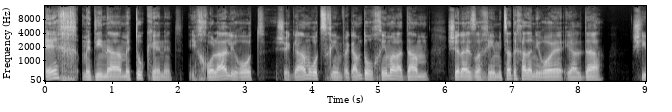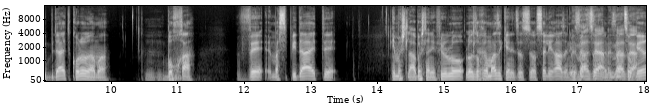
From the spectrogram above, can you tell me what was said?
איך מדינה מתוקנת יכולה לראות שגם רוצחים וגם דורכים על הדם של האזרחים, מצד אחד אני רואה ילדה שאיבדה את כל עולמה, בוכה, ומספידה את אה, אמא של אבא שלה, אני אפילו לא, לא זוכר מה זה, כי אני, זה, זה עושה לי רע, אז אני מזעזע, באמת מזעזע. סוגר.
